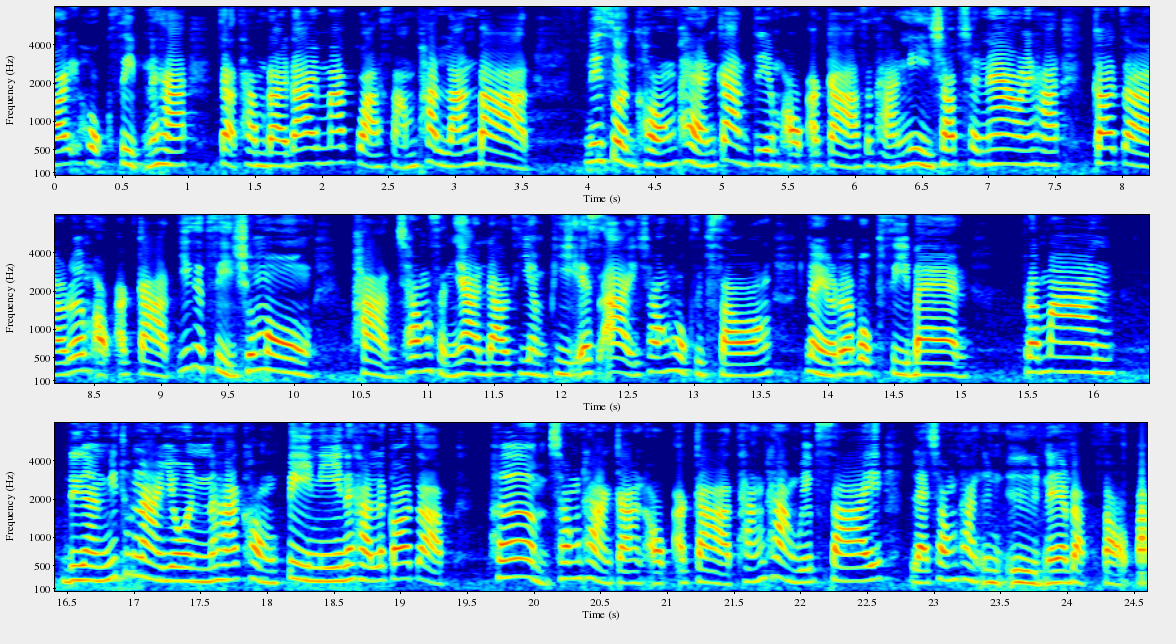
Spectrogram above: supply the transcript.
2560 นะคะ จะทำรายได้มากกว่า 3,000 ล้านบาท ในส่วนของแผนการเตรียมออกอากาศสถานีช็อปชาแนลนะคะ ก็จะเริ่มออกอากาศ 24 ชั่วโมง ผ่านช่องสัญญาณดาวเทียม PSI ช่อง 62 ในระบบ C band ประมาณเดือนมิถุนายนนะคะของปีนี้นะคะ แล้วก็จะเพิ่มช่องทางการออกอากาศทั้งทางเว็บไซต์ และช่องทางอื่น ๆ ในลำดับต่อไป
